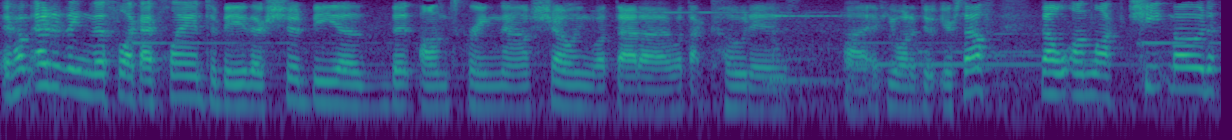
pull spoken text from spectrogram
If I'm editing this like I plan to be, there should be a bit on screen now showing what that uh, what that code is. Uh, if you want to do it yourself, that'll unlock cheat mode,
